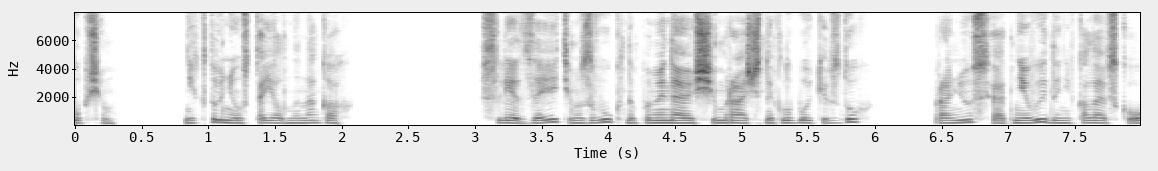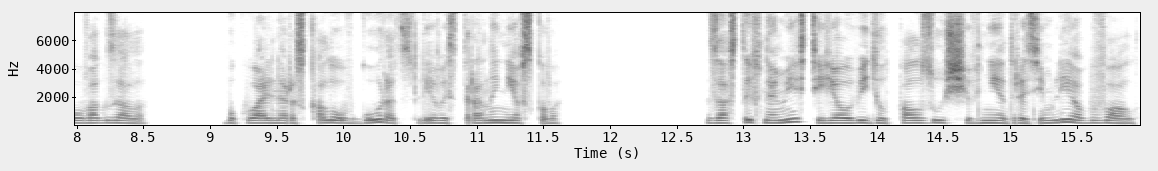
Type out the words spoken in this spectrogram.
общим. Никто не устоял на ногах. Вслед за этим звук, напоминающий мрачный глубокий вздох, пронесся от Невы до Николаевского вокзала, буквально расколов город с левой стороны Невского. Застыв на месте, я увидел ползущий в недра земли обвал.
